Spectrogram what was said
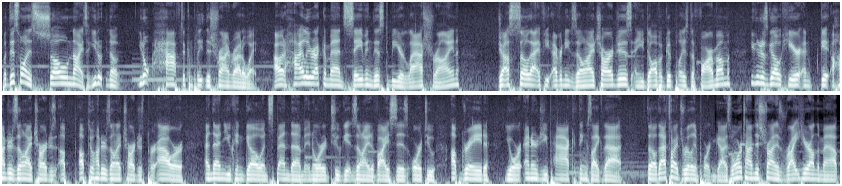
But this one is so nice. Like, you don't, know, you don't have to complete this shrine right away. I would highly recommend saving this to be your last shrine. Just so that if you ever need Zonai charges and you don't have a good place to farm them, you can just go here and get 100 Zonai charges, up, up to 100 Zonai charges per hour, and then you can go and spend them in order to get Zonai devices or to upgrade your energy pack, things like that. So that's why it's really important, guys. One more time, this shrine is right here on the map.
